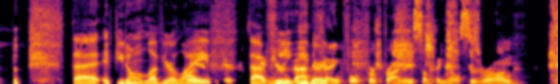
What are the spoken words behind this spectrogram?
that if you don't love your life, if, that if you're that either thankful for Friday, something else is wrong.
